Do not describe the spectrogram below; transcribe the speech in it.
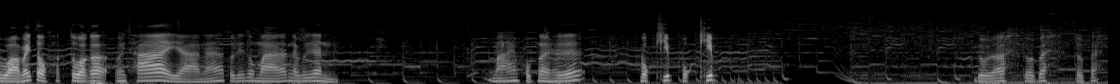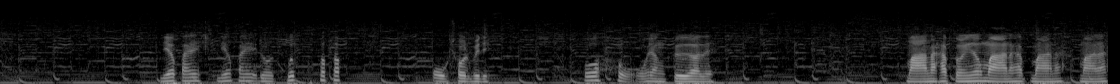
ตัวไม่ตกสักตัวก็ไม่ใช่อย่านะ ตัวนี้ต้องมาแล้วแหละเพื่อน มาให้ผมหน่อยเถอะปกคลิปปกคลิปโดดแล้วโดดไปโดดไปเลี้ยวไปเลี้ยวไปโดดปุ๊บปั๊บปั๊บโอ้ชนไปดิโอ้โหอย่างเกลือเลย มานะครับตัวนี้ต้องมานะครับมานะมานะ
